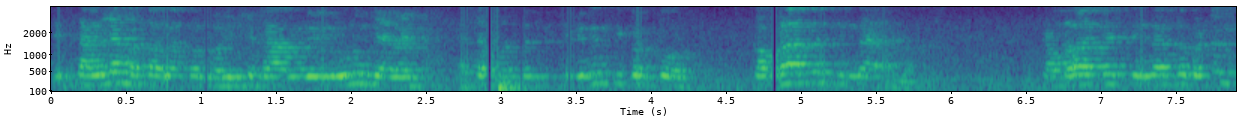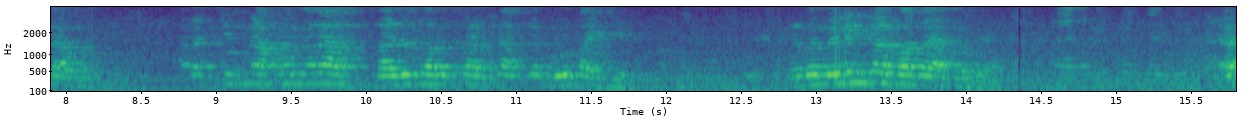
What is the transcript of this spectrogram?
हे चांगल्या मतांना आपण भविष्यकाळामध्ये निवडून द्यावेत अशा पद्धतीची विनंती करतो. कमळाचं चिन्ह आहे आपलं. कमळाच्या चिन्हाचं बटन दाबून. आता चिन्ह आपण जरा राजन सारखं आपल्या पुढे पाहिजे. नाही तर नवीन कळपात आहे आपलं हा?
